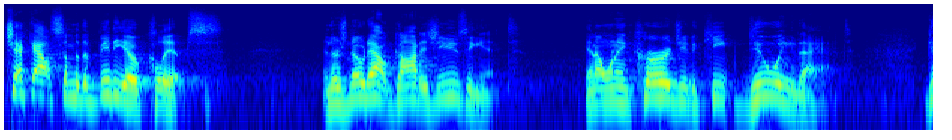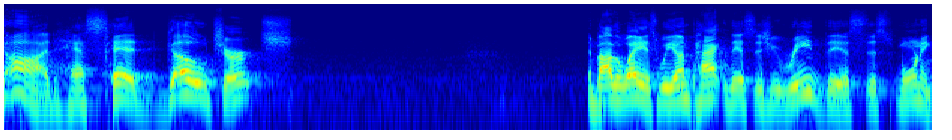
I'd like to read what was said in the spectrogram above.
check out some of the video clips. And there's no doubt God is using it. And I want to encourage you to keep doing that. God has said, Go, church. And by the way, as we unpack this, as you read this this morning,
